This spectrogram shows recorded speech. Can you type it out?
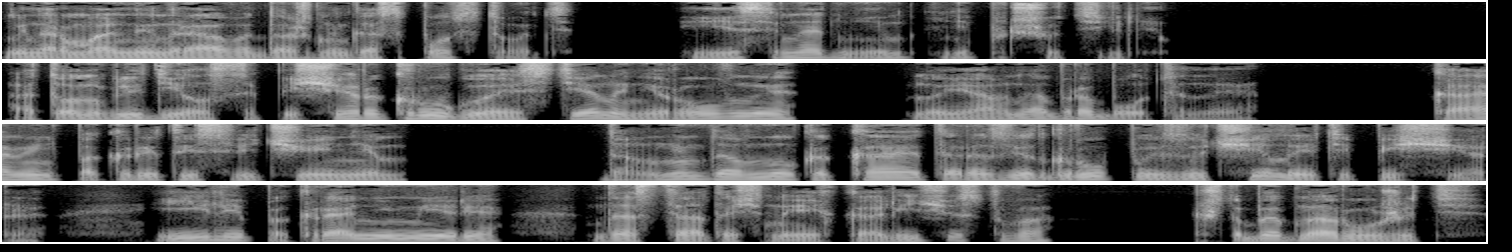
Ненормальные нравы должны господствовать, если над ним не подшутили. А то он угляделся. Пещера круглая, стены неровные, но явно обработанные. Камень, покрытый свечением. Давным-давно какая-то разведгруппа изучила эти пещеры. Или, по крайней мере, достаточное их количество, чтобы обнаружить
